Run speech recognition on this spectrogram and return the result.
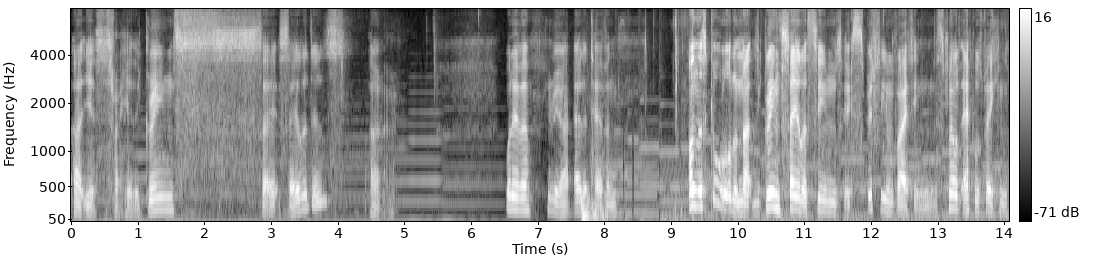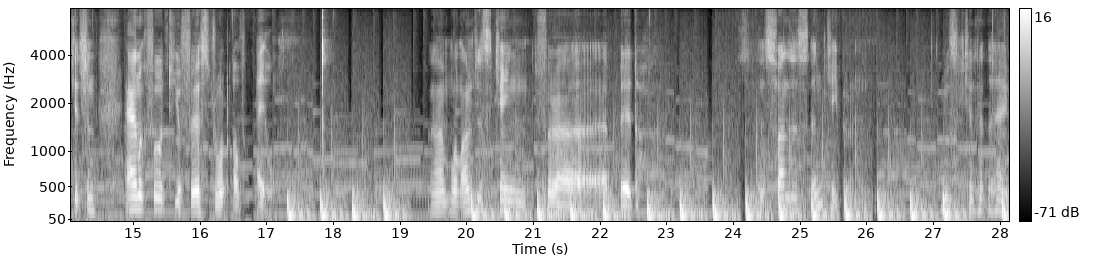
Uh, yes, it's right here. The Green sa Sailors? I don't know. Whatever. Here we are, at a tavern. On this cool autumn night, the Green Sailor seems especially inviting. The smell of apples baking in the kitchen, and look forward to your first draught of ale. Um, well, I'm just keen for a, a bed. So let's find this innkeeper, and we can hit the hay.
